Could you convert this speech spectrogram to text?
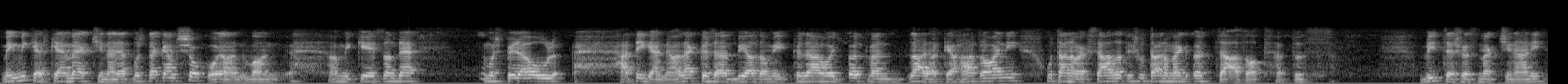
még miket kell megcsinálni. Hát most nekem sok olyan van, ami kész van, de most például, hát igen, a legközelebbi az, ami közel, hogy 50 ládát kell hátrahagyni, utána meg 100 és utána meg 500-at. Hát ez vicces ezt megcsinálni.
